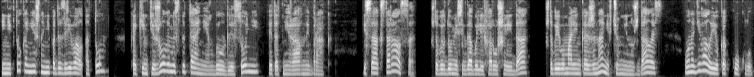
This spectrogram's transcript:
И никто, конечно, не подозревал о том, каким тяжелым испытанием был для Сони этот неравный брак. Исаак старался, чтобы в доме всегда были хорошая еда, чтобы его маленькая жена ни в чем не нуждалась. Он одевал ее как куклу,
